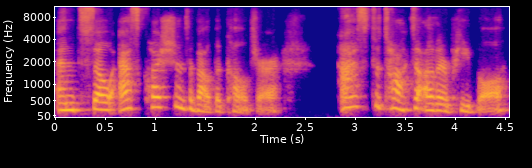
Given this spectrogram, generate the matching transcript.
And so ask questions about the culture, ask to talk to other people.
